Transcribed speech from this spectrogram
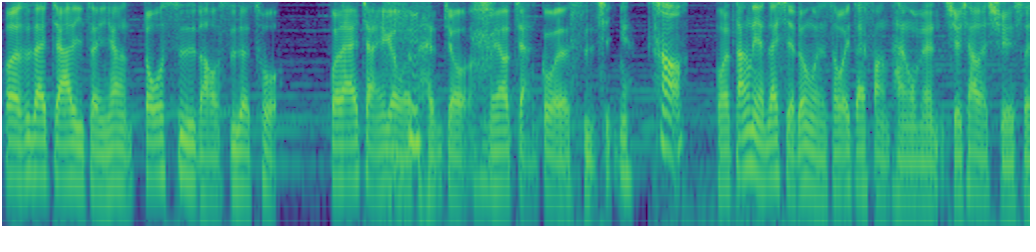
或者是在家里怎样，都是老师的错。我来讲一个我很久没有讲过的事情。好，我当年在写论文的时候，我一直在访谈我们学校的学生，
